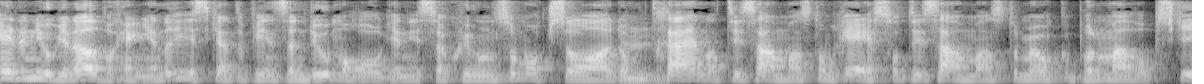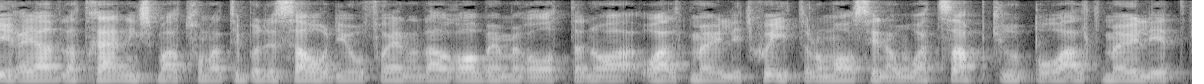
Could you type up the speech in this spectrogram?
är det nog en överhängande risk att det finns en domarorganisation som också, de mm. tränar tillsammans, de reser tillsammans, de åker på de här obskyra jävla träningsmatcherna till både Saudi och Förenade Arabemiraten och, och allt möjligt skit och de har sina WhatsApp-grupper och allt möjligt.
